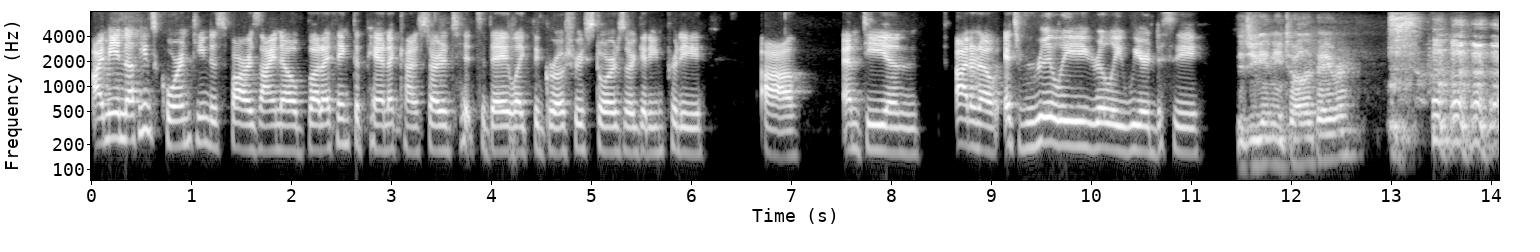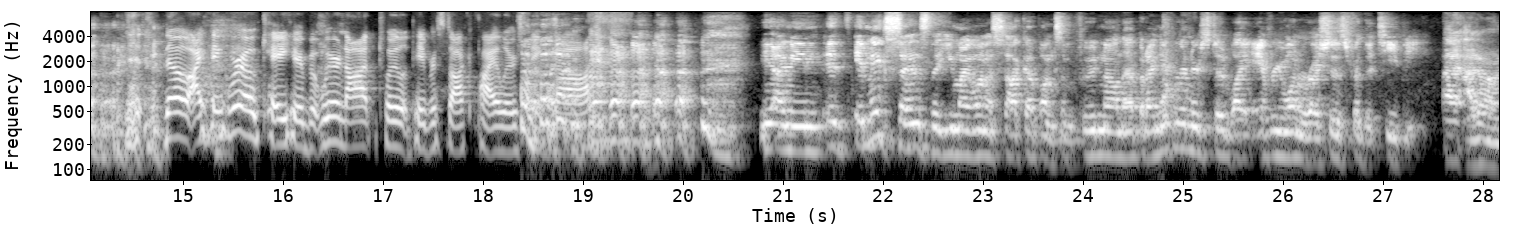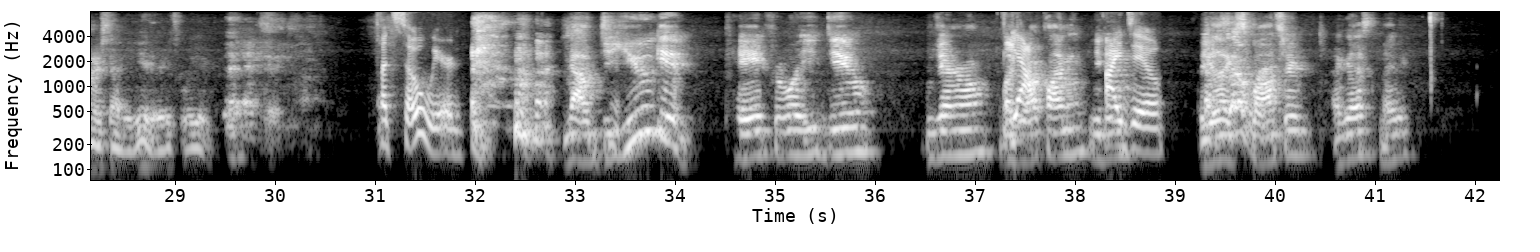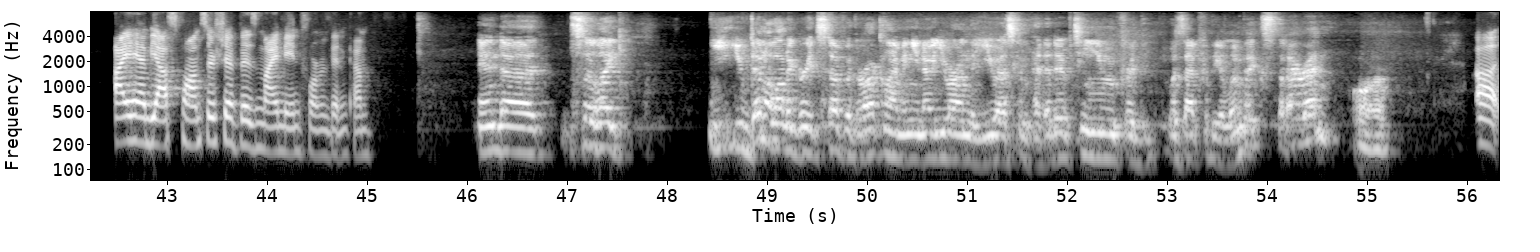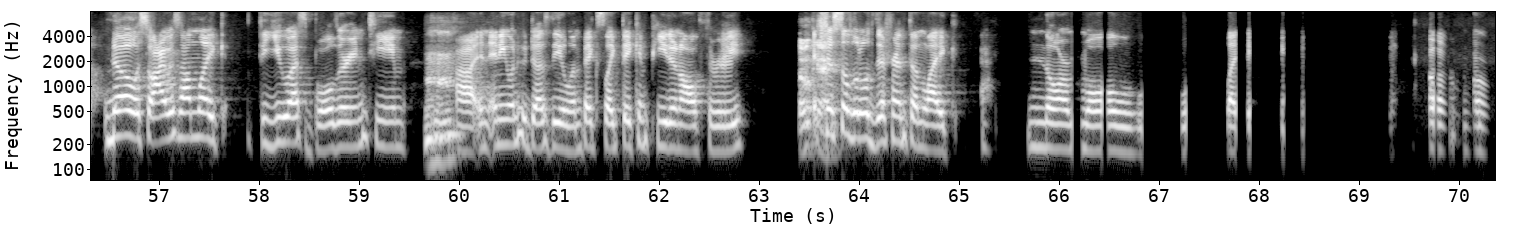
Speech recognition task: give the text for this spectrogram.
I mean, nothing's quarantined as far as I know, but I think the panic kind of started to hit today. Like the grocery stores are getting pretty uh, empty, and I don't know. It's really, really weird to see. did you get any toilet paper? no, I think we're okay here, but we're not toilet paper stockpilers. Thank God. yeah, I mean, it, it makes sense that you might want to stock up on some food and all that, but I never understood why everyone rushes for the teepee. I, I don't understand it either. It's weird. That's so weird. Now, do you get paid for what you do in general? Like Yeah. rock climbing? You I do. Are you like sponsored, I guess, maybe? I am. Yeah, sponsorship is my main form of income. And uh, so, like, you, you've done a lot of great stuff with rock climbing. You know, you were on the U.S. competitive team for the, was that for the Olympics that I read? Or Uh, no, so I was on like the U.S. bouldering team, Mhm. uh, and anyone who does the Olympics, like they compete in all three. Okay. It's just a little different than like normal, like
